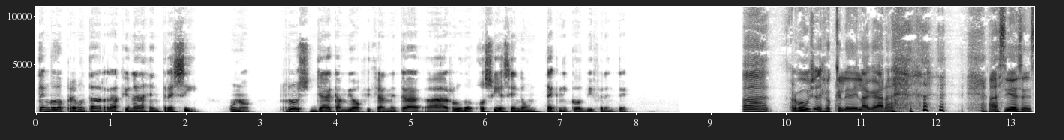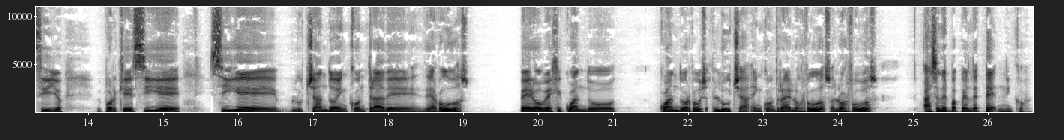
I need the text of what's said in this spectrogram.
Tengo dos preguntas relacionadas entre sí. Uno, ¿Rush ya cambió oficialmente a, Rudo o sigue siendo un técnico diferente? Ah, Rush es lo que le dé la gana. Así de sencillo. Porque sigue, sigue luchando en contra de, Rudos. Pero ves que cuando, cuando Rush lucha en contra de los Rudos, los Rudos hacen el papel de técnico.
